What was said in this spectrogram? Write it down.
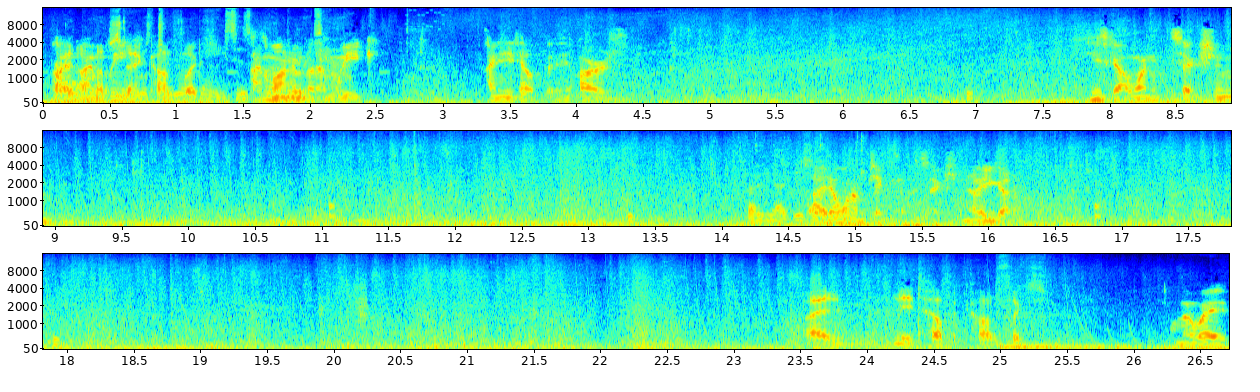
Alright, I'm I'm weak. stay in Nearest to your conflict. I'm on him, but I'm weak. I need help at ours. He's got one section. Paddy, that is I don't want him taking another section. Oh, you got him. I need help at conflicts. On my way.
